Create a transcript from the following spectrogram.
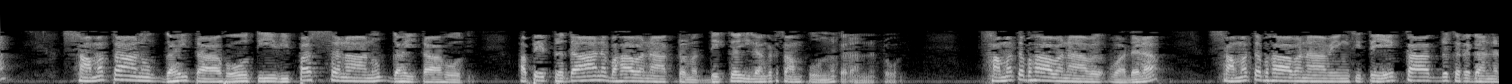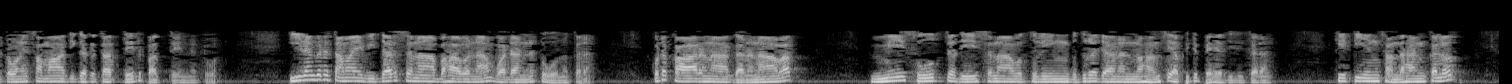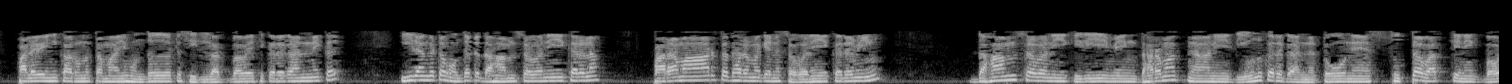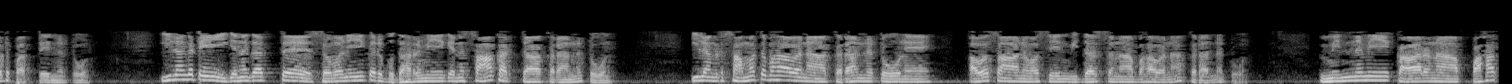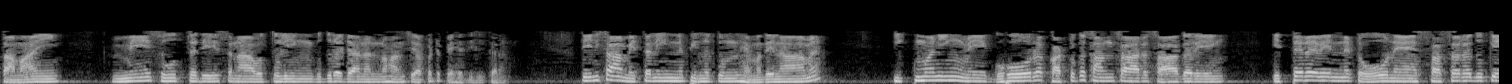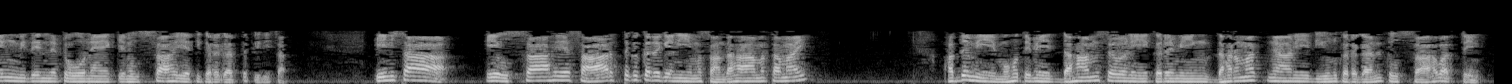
සමතානුග්ගහිතා හෝති විපස්සනානුග්ගහිතා හෝති. අපේ ප්‍රධාන භාවනා ක්‍රම දෙක ඊළඟට සම්පූර්ණ කරන්නට ඕන. සමත භාවනාව වඩලා සමත භාවනාවෙන් සිත ඒකාග්‍ර කරගන්නට ඕනේ සමාධිගත තත්ත්වයටපත් වෙන්නට ඕන. ඊළඟට තමයි විදර්ශනා භාවනාව වඩන්නට ඕන කරන්නේ. කොට කාරණා ගණනාවක් මේ සූත්‍ර දේශනාව තුළින් බුදුරජාණන් වහන්සේ අපිට පැහැදිලි කරන්නේ. කෙටියෙන් සඳහන් කළොත් පළවෙනි කරුණ තමයි හොඳට සිල්වත් බව ඇති කරගන්න එක. ඊළඟට හොඳට දහම් ශ්‍රවණී කරලා පරමාර්ථ ධර්ම ගැන ශ්‍රවණී කරමින් දහම් ශ්‍රවණී කිරීමෙන් ධර්මඥානෙ දියුණු කරගන්නට ඕනේ සුත්තවත් කෙනෙක් බවට පත් වෙන්නට ඕන. ඊළඟට ඒ ඉගෙනගත්ත ශ්‍රවණය කරපු ධර්මයේ ගැන සාකච්ඡා කරන්නට ඕන. ඊළඟට සමත භාවනා කරන්නට ඕනේ. අවසාන වශයෙන් විදර්ශනා භාවනා කරන්නට ඕන. මෙන්න මේ කාරණා පහ තමයි මේ සූත්‍ර දේශනාව තුළින් බුදුරජාණන් වහන්සේ අපට පැහැදිලි කරන්නේ. ඒ නිසා මෙතන ඉන්න පින්නතුන් හැමදෙනාම ඉක්මනින් මේ ගෝර කටුක සංසාර සාගරයෙන් ඈතර වෙන්නට ඕනෑ සසර දුකෙන් මිදෙන්නට ඕනෑ කියන උත්සාහය ඇති කරගත්ත පිරිසක්. ඒ නිසා ඒ උත්සාහය සාර්ථක කර ගැනීම සඳහාම තමයි අද මේ මොහොතේ මේ දහම් ශ්‍රවණය කරමින් ධර්මඥානෙ දියුණු කරගන්න උත්සාහවත් වෙන්නේ.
